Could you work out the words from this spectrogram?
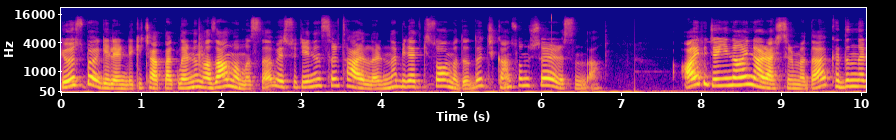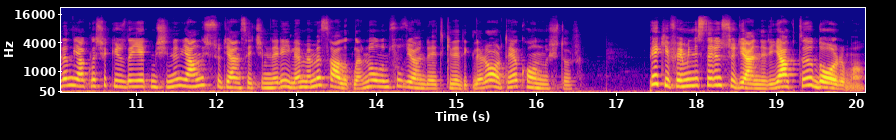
göğüs bölgelerindeki çatlaklarının azalmaması ve sütyenin sırt ağrılarına bir etkisi olmadığı da çıkan sonuçlar arasında. Ayrıca yine aynı araştırmada kadınların yaklaşık %70'inin yanlış sütyen seçimleriyle meme sağlıklarını olumsuz yönde etkiledikleri ortaya konmuştur. Peki feministlerin sütyenleri yaktığı doğru mu?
